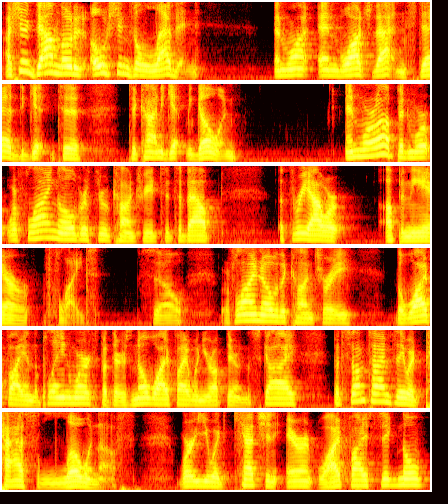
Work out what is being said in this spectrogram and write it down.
I should have downloaded Ocean's 11 and wa- and watch that instead to get to to kind of get me going. And we're up and we're we're flying over through country. It's it's about a 3-hour up in the air flight. So, we're flying over the country the Wi-Fi in the plane works, but there's no Wi-Fi when you're up there in the sky. But sometimes they would pass low enough where you would catch an errant Wi-Fi signal,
